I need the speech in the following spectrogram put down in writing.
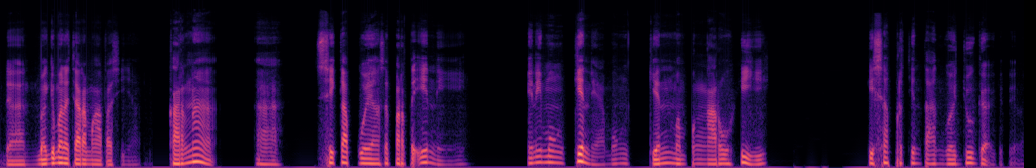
dan bagaimana cara mengatasinya? Karena uh, sikap gue yang seperti ini ini mungkin ya mungkin mempengaruhi kisah percintaan gue juga gitu ya.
